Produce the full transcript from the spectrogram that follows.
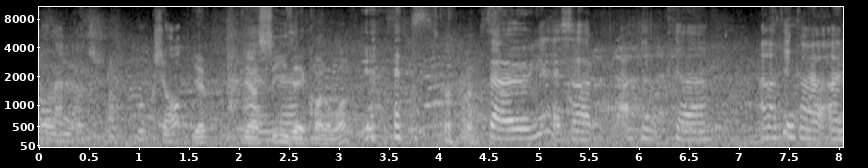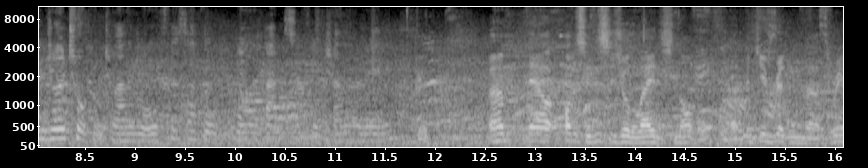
Shoreland Bookshop. Yep. Yeah, I see you And, uh, there quite a lot. Yes. so yes, I, I think, uh, and I think I, I enjoy talking to other authors. I think we all bounce off each other, really. Good. Um, now, obviously, this is your latest novel, but you've written uh, three,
